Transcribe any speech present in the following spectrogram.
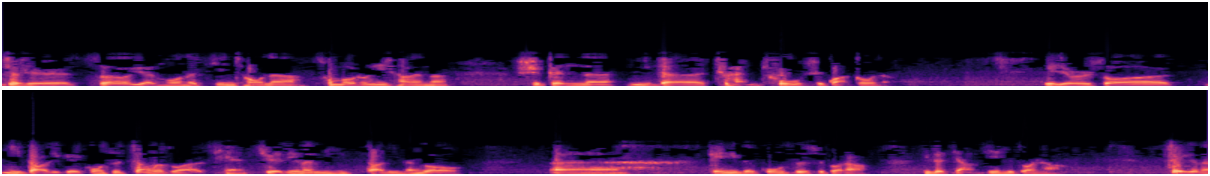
就是所有员工的薪酬呢，从某种意义上来呢，是跟呢你的产出是挂钩的。也就是说，你到底给公司挣了多少钱，决定了你到底能够呃给你的工资是多少，你的奖金是多少。这个呢，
